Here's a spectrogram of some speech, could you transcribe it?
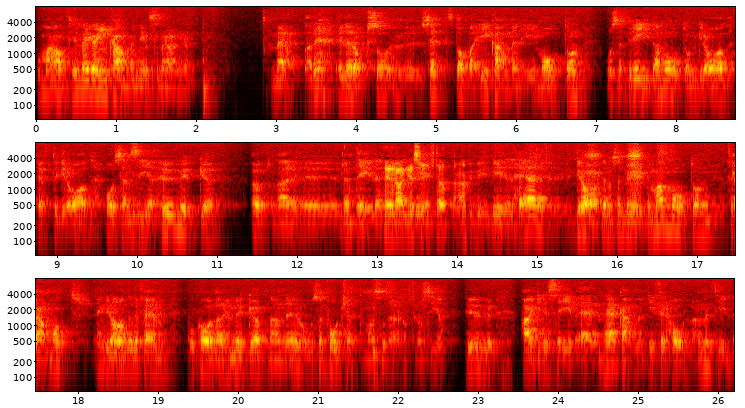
får man antingen lägga in kammen i en sån här mätare eller också eh, stoppa i kammen i motorn och sen vrida motorn grad efter grad och sen se Mm. hur mycket öppnar eh, ventilen. Hur aggressivt öppnar den? vid, vid den här graden och sen vrider man motorn framåt en grad Ja. eller fem och kollar hur mycket öppnar den nu och sen fortsätter man sådär då för att se hur aggressiv är den här kammen i förhållande till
